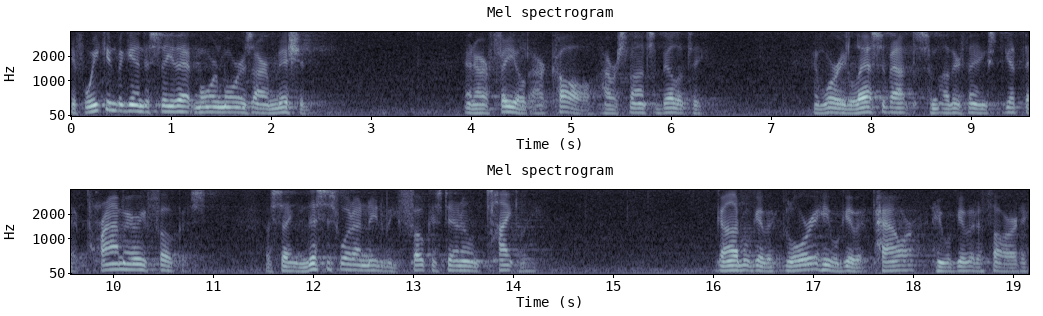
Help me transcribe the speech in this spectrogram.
If we can begin to see that more and more as our mission and our field, our call, our responsibility, and worry less about some other things, to get that primary focus of saying, This is what I need to be focused in on tightly. God will give it glory, He will give it power, He will give it authority.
